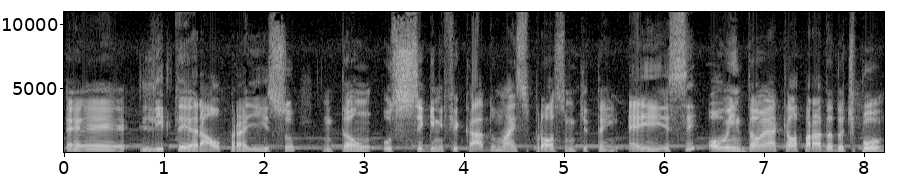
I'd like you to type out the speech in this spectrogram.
é, literal pra isso, então o significado mais próximo que tem é esse. Ou então é aquela parada do tipo.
